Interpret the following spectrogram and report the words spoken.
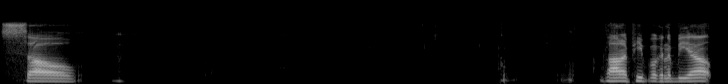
So a lot of people are going to be out.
